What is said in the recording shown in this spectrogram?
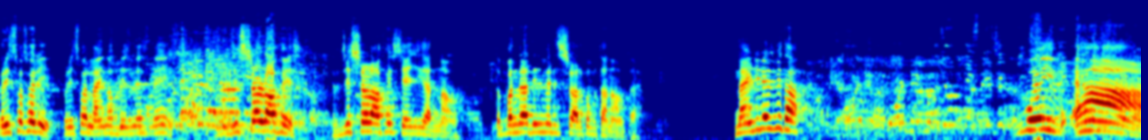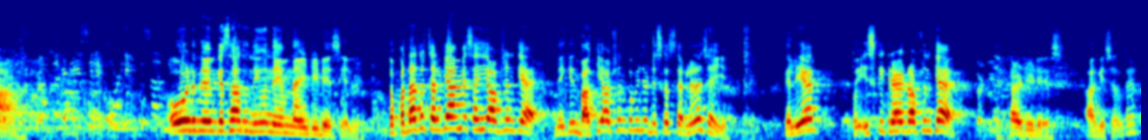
Principal sorry principal line of business में registered office registered office change करना हो। तो पंद्रह दिन में रजिस्ट्रार को बताना होता है। नाइनटी डेज़ भी था। वही हाँ। ओल्ड नेम के साथ न्यू नेम 90 डेज़ के लिए। तो पता तो चल गया, हमें सही ऑप्शन क्या है। लेकिन बाकी ऑप्शन को भी तो डिस्कस कर लेना चाहिए। क्लियर तो इसकी करेक्ट ऑप्शन क्या है? 30 डेज़ आगे चलते हैं।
